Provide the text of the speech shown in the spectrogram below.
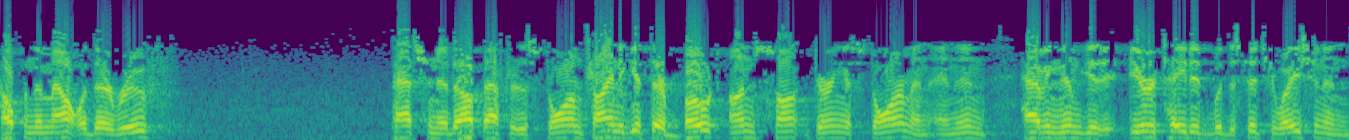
Helping them out with their roof, patching it up after the storm, trying to get their boat unsunk during a storm, and, and then having them get irritated with the situation and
